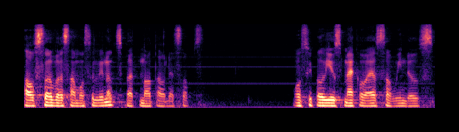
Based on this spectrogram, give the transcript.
Our servers are mostly Linux, but not our desktops. Most people use Mac OS or Windows.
